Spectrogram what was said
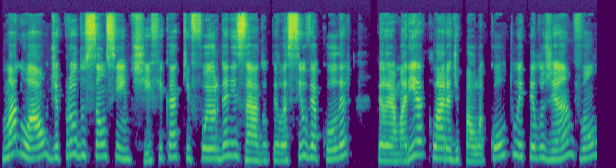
Manual de Produção Científica, que foi organizado pela Silvia Kohler, pela Maria Clara de Paula Couto e pelo Jean von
